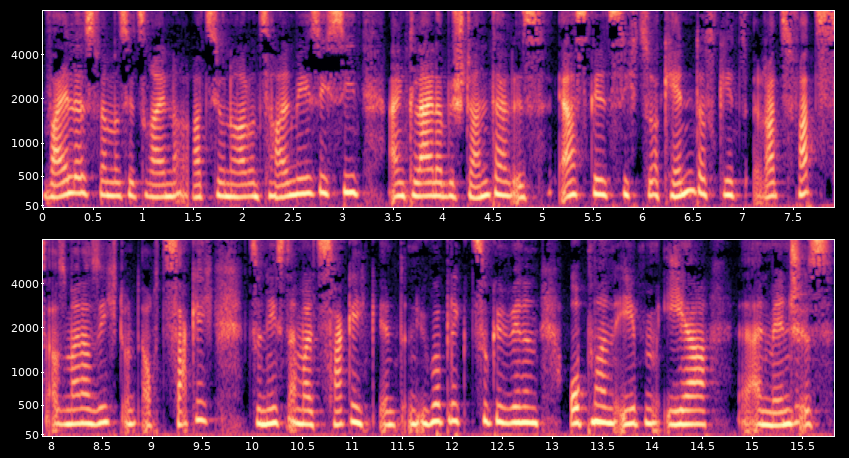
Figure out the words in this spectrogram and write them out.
weil es, wenn man es jetzt rein rational und zahlenmäßig sieht, ein kleiner Bestandteil ist. Erst gilt es sich zu erkennen, das geht ratzfatz aus meiner Sicht und auch zackig, zunächst einmal zackig einen Überblick zu gewinnen, ob man eben eher ein Mensch ist,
